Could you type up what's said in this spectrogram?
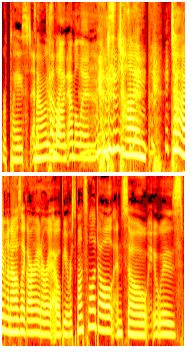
replaced." And I was like Come like, on, Emmeline. "It's time, time." And I was like, "All right, all right, I will be a responsible adult." And so it was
